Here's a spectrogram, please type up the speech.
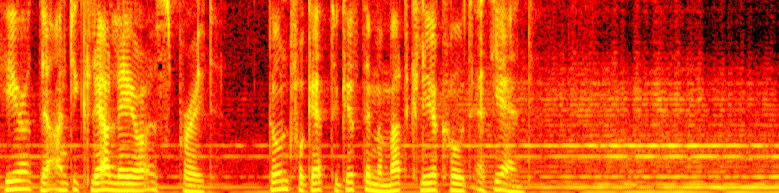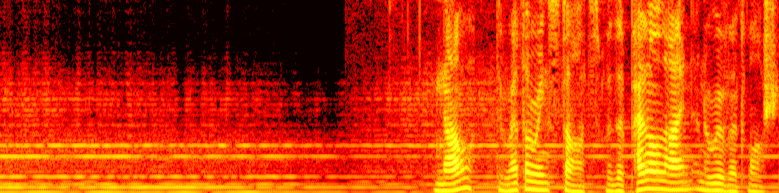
Here the anti-glare layer is sprayed. Don't forget to give them a matte clear coat at the end. Now the weathering starts with a panel line and a rivet wash.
